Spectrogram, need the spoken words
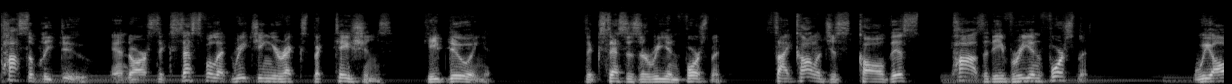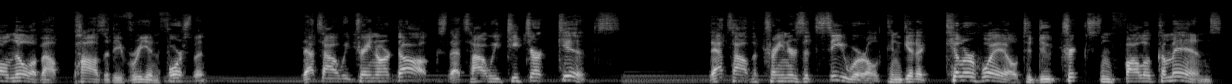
possibly do and are successful at reaching your expectations, keep doing it. Success is a reinforcement. Psychologists call this positive reinforcement. We all know about positive reinforcement. That's how we train our dogs. That's how we teach our kids. That's how the trainers at SeaWorld can get a killer whale to do tricks and follow commands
